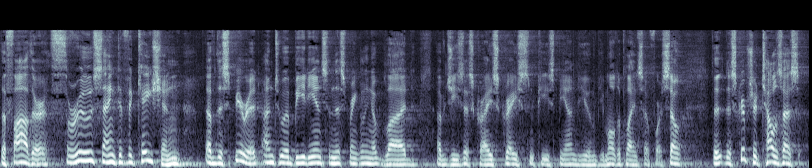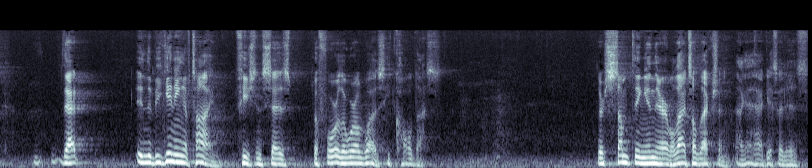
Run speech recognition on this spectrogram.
the Father through sanctification of the Spirit unto obedience and the sprinkling of blood of Jesus Christ. Grace and peace be unto you, and be multiplied, and so forth. So the, the scripture tells us that in the beginning of time, Ephesians says, before the world was, he called us. There's something in there. Well, that's election. I, I guess it is.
